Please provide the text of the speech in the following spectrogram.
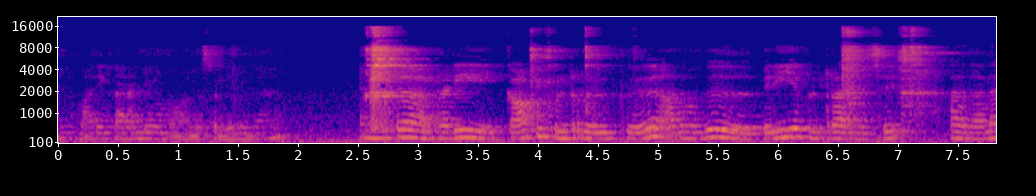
இந்த மாதிரி கரண்டி ஒன்று வாங்க சொல்லியிருந்தேன். என்கிட்ட ஆல்ரெடி காஃபி ஃபில்டர் இருக்குது அது வந்து பெரிய ஃபில்டராக இருந்துச்சு. அதனால்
